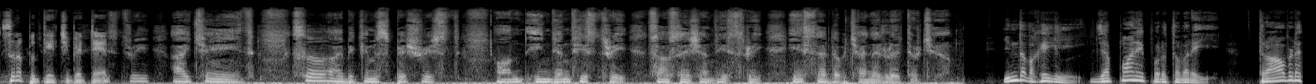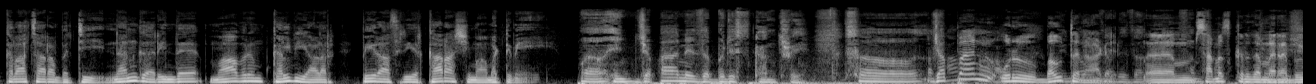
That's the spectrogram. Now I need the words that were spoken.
சிறப்பு தேர்ச்சி பெற்றேன் History I changed, so I became a specialist on Indian history, South Asian history instead of Chinese literature. இந்த வகையில் ஜப்பானை பொறுத்தவரை திராவிட கலாச்சாரம் பற்றி நன்கு அறிந்த மாபெரும் கல்வியாளர் பேராசிரியர் காராஷிமா மட்டுமே Well, in Japan is a Buddhist country, so Japan ஒரு பௌத்த நாடு சமஸ்கிருத மரபு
